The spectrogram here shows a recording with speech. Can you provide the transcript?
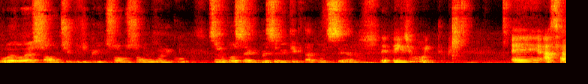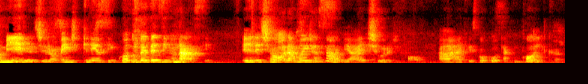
ou, é só um tipo de grito, só um som único, você não consegue perceber o que está acontecendo? Depende muito. É, as famílias, geralmente, que nem assim, quando o bebezinho nasce, ele chora, a mãe já sabe, ai, choro de fome, ai, fez cocô, tá com cólica.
